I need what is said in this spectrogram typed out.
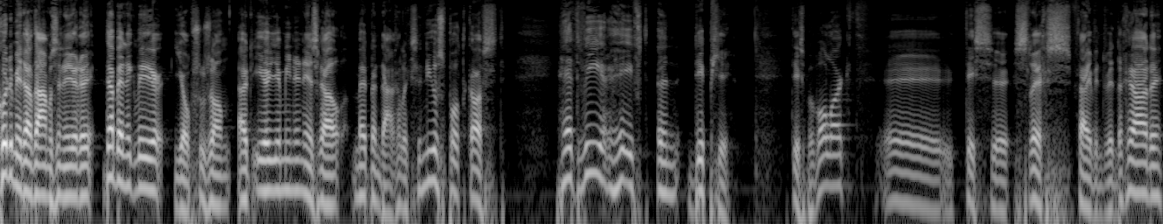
Goedemiddag dames en heren, daar ben ik weer, Joop Suzan uit Ierjemien in Israël met mijn dagelijkse nieuwspodcast. Het weer heeft een dipje. Het is bewolkt, eh, het is eh, slechts 25 graden.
